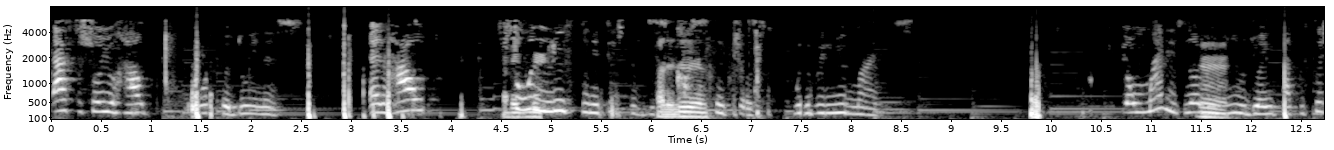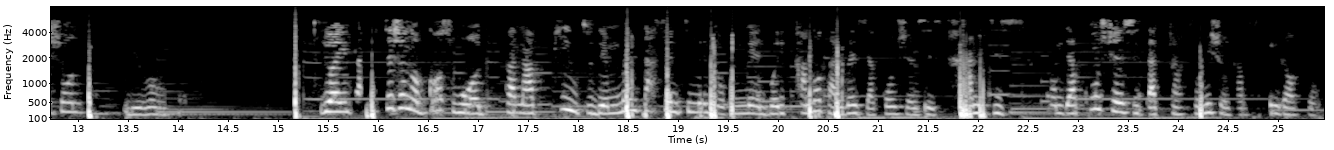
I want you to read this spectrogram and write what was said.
That's to show you how what we're doing is, and how so lifting it is to discuss scriptures with renewed minds. If your mind is not Mm. renewed, your interpretation be wrong. Your interpretation of God's word can appeal to the mental sentiments of men, but it cannot arrest their consciences. And it is from their consciences that transformation can spring out from.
